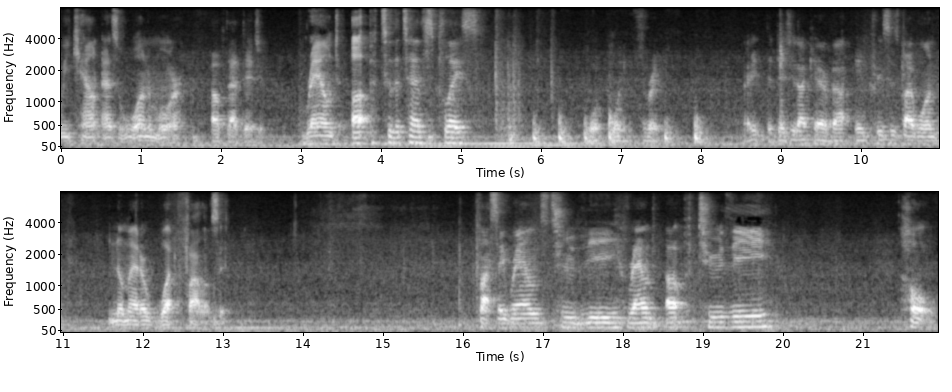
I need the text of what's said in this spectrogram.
we count as one more of that digit. Round up to the tenths place, 4.3. Right? The digit I care about increases by one no matter what follows it. I say round to the round up to the whole,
